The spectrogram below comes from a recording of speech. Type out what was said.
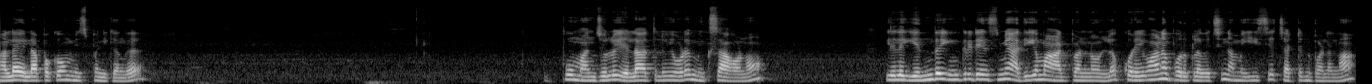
நல்லா எல்லா பக்கமும் மிக்ஸ் பண்ணிக்கோங்க. உப்பு மஞ்சளும் எல்லாத்துலேயோட மிக்ஸ் ஆகணும். இதில் எந்த இன்க்ரீடியன்ஸுமே அதிகமாக ஆட் பண்ணணும் இல்லை குறைவான பொருட்களை வச்சு நம்ம ஈஸியாக சட்டுன்னு பண்ணலாம்.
